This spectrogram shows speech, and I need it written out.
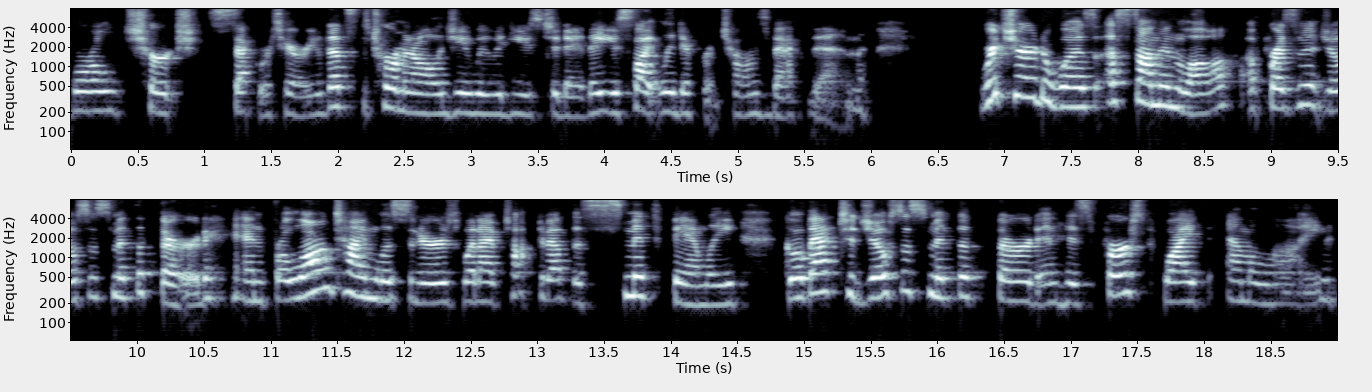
World Church Secretary. That's the terminology we would use today. They use slightly different terms back then. Richard was a son in law of President Joseph Smith III. And for longtime listeners, when I've talked about the Smith family, go back to Joseph Smith III and his first wife, Emmeline.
